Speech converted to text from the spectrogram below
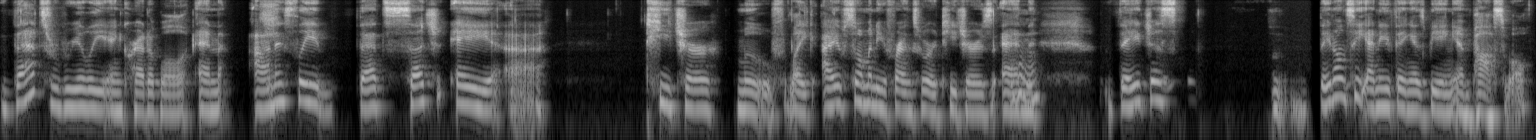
That's really incredible. And honestly, that's such a uh, teacher move. Like, I have so many friends who are teachers, and they just they don't see anything as being impossible.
